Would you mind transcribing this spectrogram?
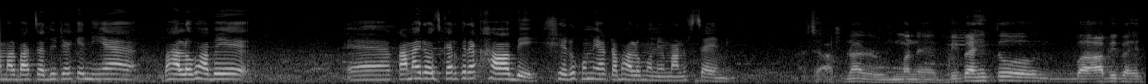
আমার বাচ্চা দুইটাকে নিয়ে ভালোভাবে কামাই রোজগার করে খাওয়াবে সেরকমই একটা ভালো মনের মানুষ চাই আমি। আচ্ছা আপনার মানে বিবাহিত বা অবিবাহিত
